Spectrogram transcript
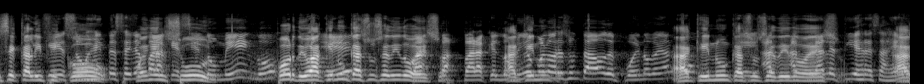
se que calificó. son gente seria Fue en para el que si el sur. domingo, Por Dios, aquí eh, nunca ha sucedido pa- eso. pa- para que el domingo Aquí con los nunca- resultados después no con, Aquí nunca ha eh, a- sucedido a eso. tierra a esa Aquí- gente.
